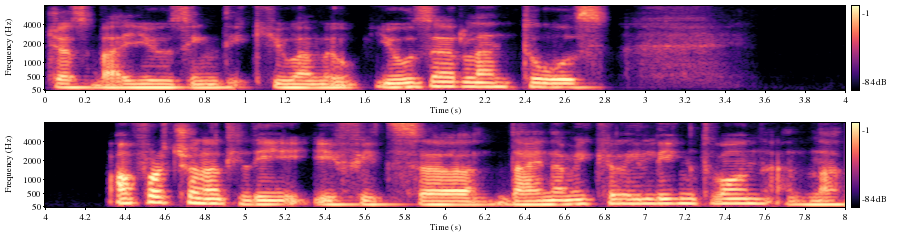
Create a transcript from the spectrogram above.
just by using the QEMU userland tools. Unfortunately, if it's a dynamically linked one and not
